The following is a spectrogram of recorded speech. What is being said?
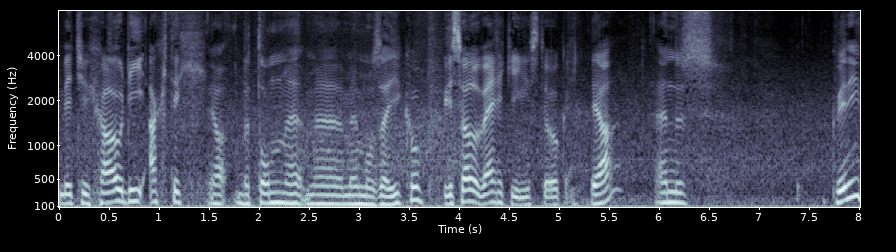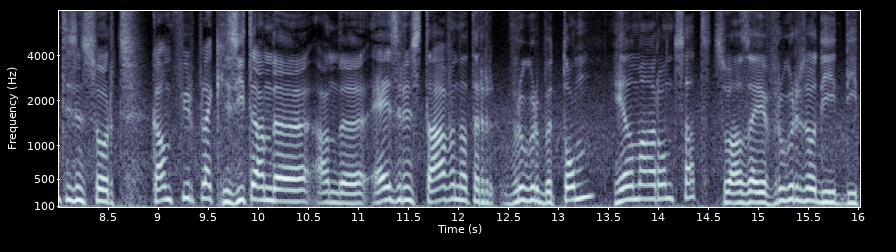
een beetje Gaudi-achtig. Ja, beton met, met, met mozaïek op. Er is wel werk in gestoken. Ja, en dus... Ik weet niet, het is een soort kampvuurplek. Je ziet aan de, aan de ijzeren staven dat er vroeger beton helemaal rond zat. Zoals dat je vroeger zo die, die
